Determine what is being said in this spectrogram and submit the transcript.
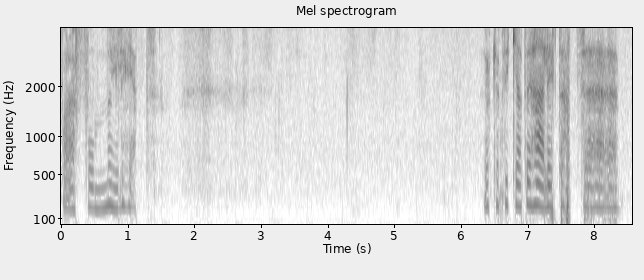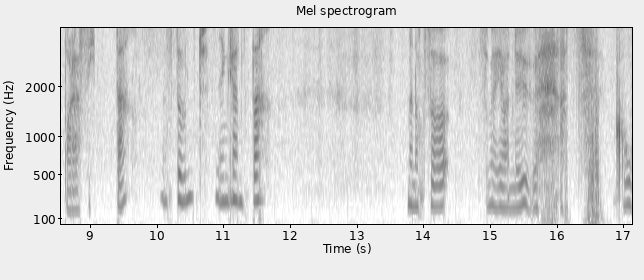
bara får möjlighet. Jag kan tycka att det är härligt att eh, bara sitta en stund i en glänta. Men också, som jag gör nu, att gå.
